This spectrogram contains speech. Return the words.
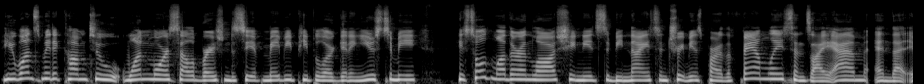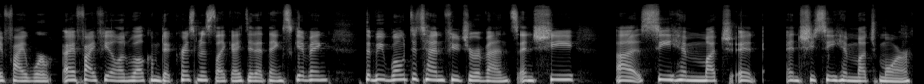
He wants me to come to one more celebration to see if maybe people are getting used to me. He's told mother-in-law she needs to be nice and treat me as part of the family since I am, and that if I were if I feel unwelcomed at Christmas like I did at Thanksgiving, that we won't attend future events. And she uh see him much and she see him much more.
